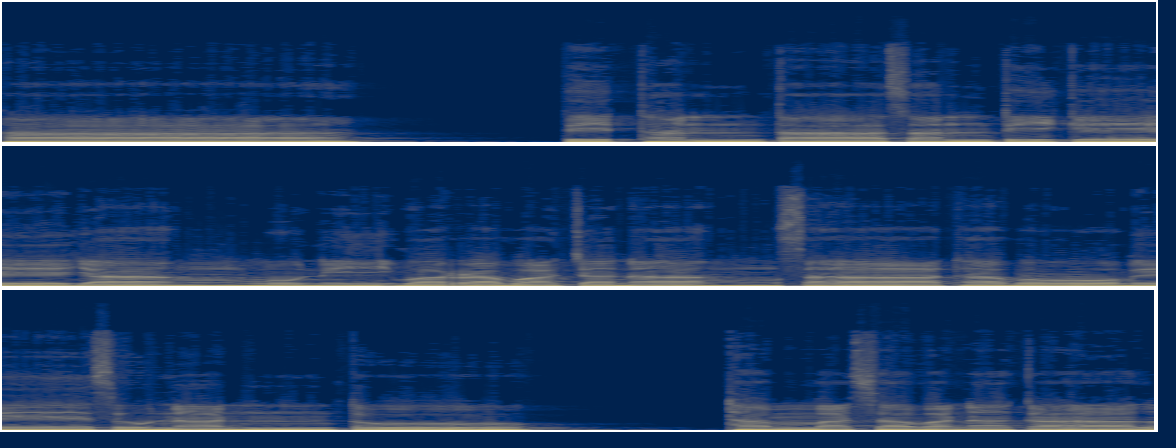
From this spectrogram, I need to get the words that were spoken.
คาติทันตาสันติเกยัง วรวาจนังสาทโวเมสุนันตุธรรมสวนกาโล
